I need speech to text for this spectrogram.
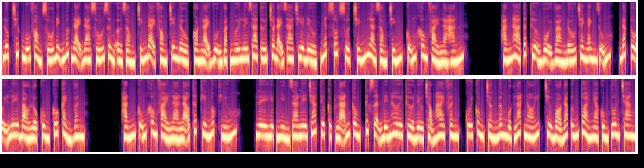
lúc trước ngũ phòng số định mức đại đa số dừng ở dòng chính đại phòng trên đầu còn lại vụn vặt mới lấy ra tới cho đại gia chia đều, nhất sốt ruột chính là dòng chính cũng không phải là hắn. Hắn hà tất thượng vội vàng đấu tranh anh dũng, đắc tội Lê Bảo Lộ cùng cố Cảnh Vân. Hắn cũng không phải là lão thất kia ngốc thiếu. Lê Hiệp nhìn ra Lê Trác tiêu cực lãn công tức giận đến hơi thở đều trọng hai phân, cuối cùng trầm ngâm một lát nói, trừ bỏ đáp ứng tòa nhà cùng thôn trang,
